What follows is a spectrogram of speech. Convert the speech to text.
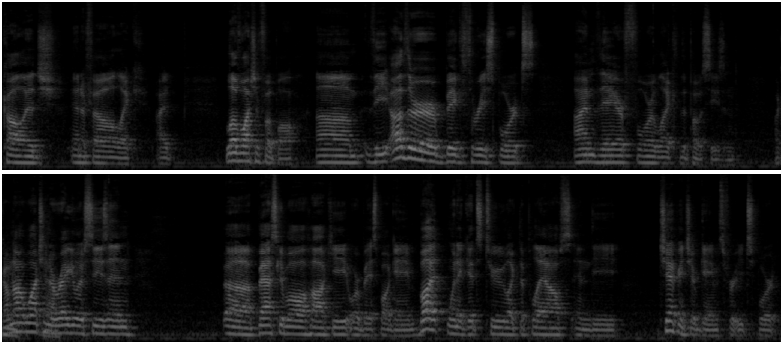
college, NFL. Like I love watching football. Um, the other big three sports, I'm there for like the postseason. Like I'm not watching a regular season uh, basketball, hockey, or baseball game. But when it gets to like the playoffs and the championship games for each sport,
